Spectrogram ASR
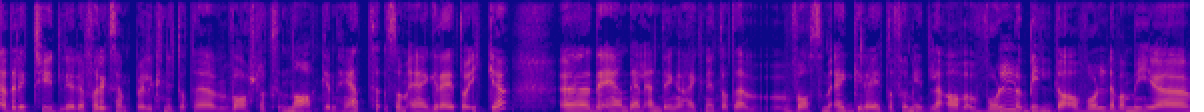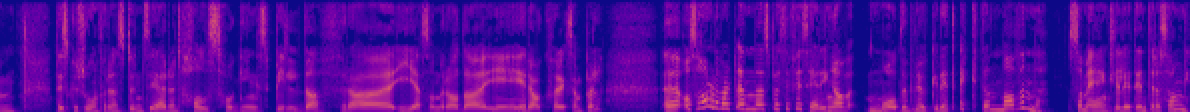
er det litt tydeligere f.eks. knytta til hva slags nakenhet som er greit og ikke. Eh, det er en del endringer her knytta til hva som er greit å formidle av vold, bilder av vold. Det var mye mm, diskusjon for en stund siden rundt halshoggingsbilder fra IS-områder i Irak f.eks. Eh, og så har det vært en spesifisering av må du bruke ditt ekte navn, som er egentlig litt interessant.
